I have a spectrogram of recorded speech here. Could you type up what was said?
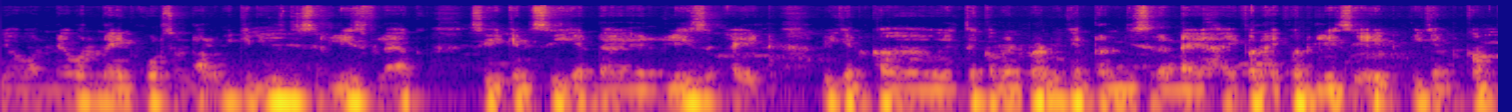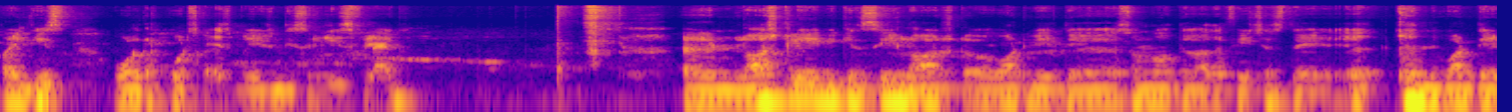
java 9, 9 codes and all. We can use this release flag. So you can see here release 8 we can uh, with the command prompt we can run this hyphen hyphen release 8 we can compile these older codes guys by using this release flag and lastly we can see last uh, what we the some of the other features they uh, what they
